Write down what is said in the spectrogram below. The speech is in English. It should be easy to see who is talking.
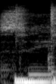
Speaker 1: see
